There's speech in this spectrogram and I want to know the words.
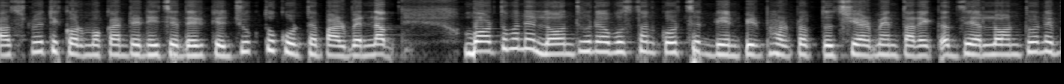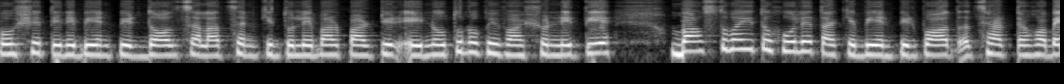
রাজনৈতিক কর্মকাণ্ডে নিজেদেরকে যুক্ত করতে পারবেন না। বর্তমানে লন্ডনে অবস্থান করছেন বিএনপির ভারপ্রাপ্ত চেয়ারম্যান তারেক জিয়া লন্ডনে বসে তিনি বিএনপির দল চালাচ্ছেন, কিন্তু লেবার পার্টির এই নতুন অভিবাসন নীতি বাস্তবায়িত হলে তাকে বিএনপির পদ ছাড়তে হবে।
